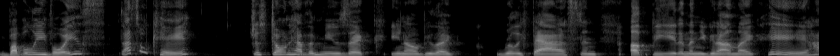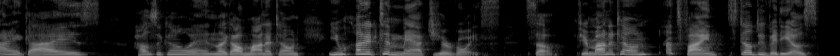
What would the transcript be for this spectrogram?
bubbly voice, that's okay. Just don't have the music, you know, be like really fast and upbeat, and then you get on like, hey, hi guys, how's it going? Like all monotone. You want it to match your voice. So if you're monotone, that's fine. Still do videos,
